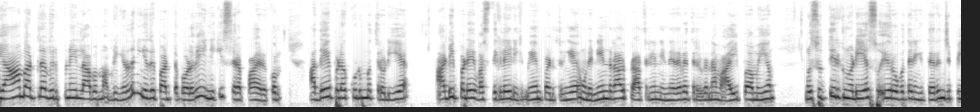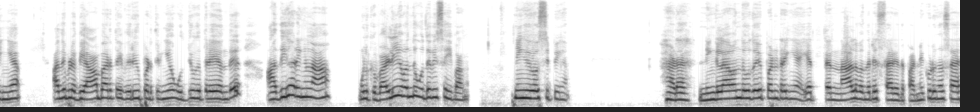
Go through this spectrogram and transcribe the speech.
வியாபாரத்தில் விற்பனை லாபம் அப்படிங்கிறது நீங்கள் எதிர்பார்த்த போலவே இன்னைக்கு சிறப்பாக இருக்கும். அதே போல் குடும்பத்தினுடைய அடிப்படை வசதிகளை இன்றைக்கி மேம்படுத்துங்க உங்களுடைய நீண்ட நாள் பிரார்த்தனை நிறைவேற்றுறதுக்கான வாய்ப்பு அமையும். உங்களை சுற்றி இருக்கக்கூடிய சுயரூபத்தை நீங்கள் தெரிஞ்சுப்பீங்க. அதே போல் வியாபாரத்தை விரிவுபடுத்துவீங்க. உத்தியோகத்திலே வந்து அதிகாரிகள்லாம் உங்களுக்கு வழியை வந்து உதவி செய்வாங்க. நீங்கள் யோசிப்பீங்க. அட நீங்களா வந்து உதவி பண்றீங்க? எத்தனை நாள் வந்துட்டு சார் இதை பண்ணி கொடுங்க சார்.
